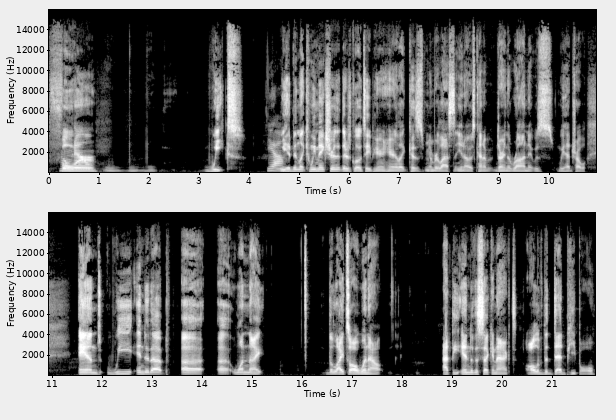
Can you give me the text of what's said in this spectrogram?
for w- weeks. Yeah. We had been like, can we make sure that there's glow tape here and here? Like, because remember last, you know, it was kind of during the run, it was, we had trouble. And we ended up, uh, uh, one night, the lights all went out. At the end of the second act, all of the dead people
